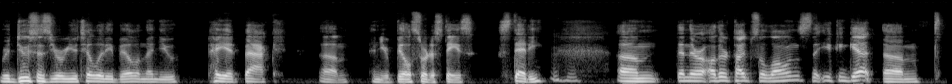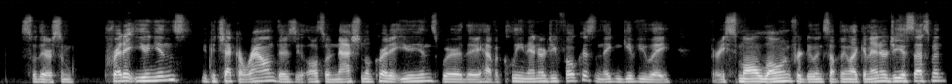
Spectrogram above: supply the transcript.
reduces your utility bill and then you pay it back um, and your bill sort of stays steady. Mm-hmm. Um, then there are other types of loans that you can get. Um, so there are some credit unions you can check around. There's also national credit unions where they have a clean energy focus and they can give you a very small loan for doing something like an energy assessment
